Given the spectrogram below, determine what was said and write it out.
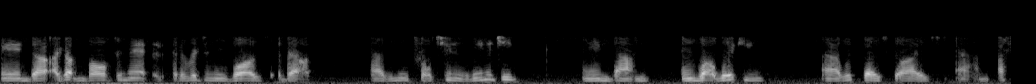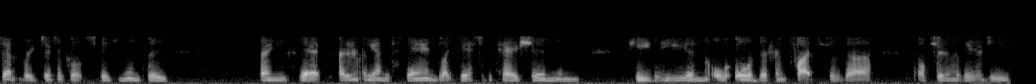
and uh, I got involved in that. It, it originally was about uh, the need for alternative energy, and um, and while working uh, with those guys, um, I found it very difficult speaking into things that I didn't really understand, like gasification and PV and all, all the different types of uh, alternative energies.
